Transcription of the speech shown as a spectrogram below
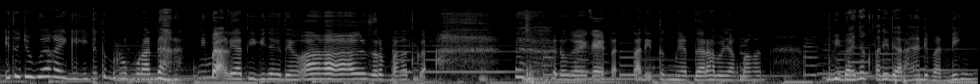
Itu juga kayak giginya tuh berlumuran darah. Nih mbak lihat giginya gitu ya. Wah serem banget gua. Aduh kayak, kayak tadi tuh ngeliat darah banyak banget lebih banyak tadi darahnya dibanding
